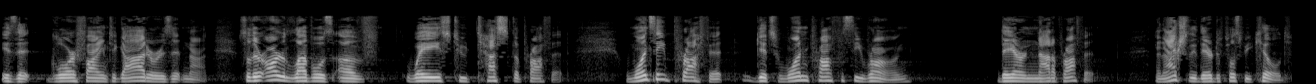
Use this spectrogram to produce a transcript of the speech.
Is it glorifying to God or is it not? So there are levels of ways to test the prophet. Once a prophet gets one prophecy wrong, they are not a prophet. And actually, they're supposed to be killed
